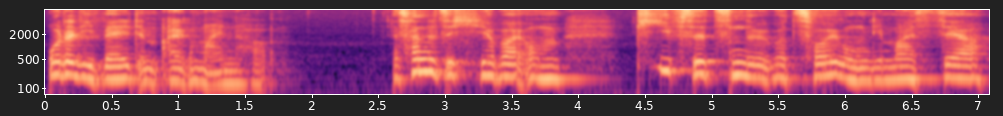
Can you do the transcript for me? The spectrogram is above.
oder die Welt im Allgemeinen haben. Es handelt sich hierbei um tief sitzende Überzeugungen, die meist sehr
